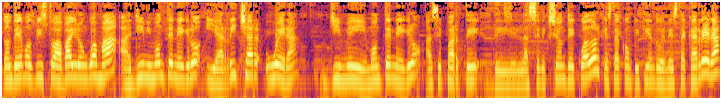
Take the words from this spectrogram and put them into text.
donde hemos visto a Byron Guamá, a Jimmy Montenegro y a Richard Huera. Jimmy Montenegro hace parte de la selección de Ecuador que está compitiendo en esta carrera.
